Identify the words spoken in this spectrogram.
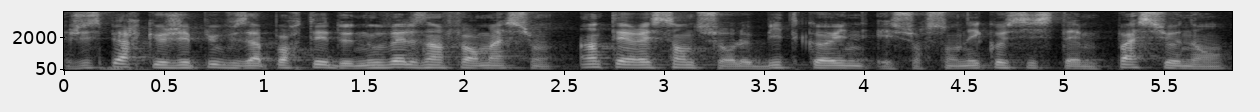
J'espère que j'ai pu vous apporter de nouvelles informations intéressantes sur le Bitcoin et sur son écosystème passionnant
